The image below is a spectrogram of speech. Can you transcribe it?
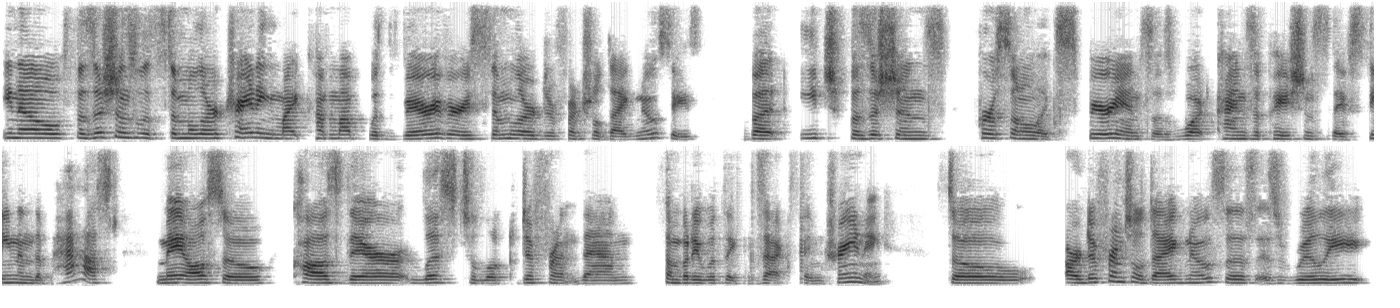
you know, physicians with similar training might come up with very, very similar differential diagnoses, but each physician's personal experiences, what kinds of patients they've seen in the past, may also cause their list to look different than somebody with the exact same training. So, our differential diagnosis is really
